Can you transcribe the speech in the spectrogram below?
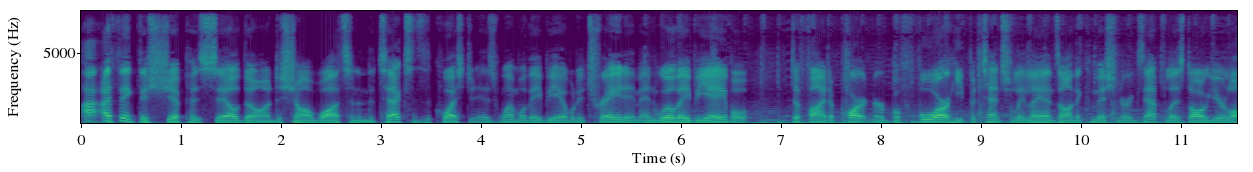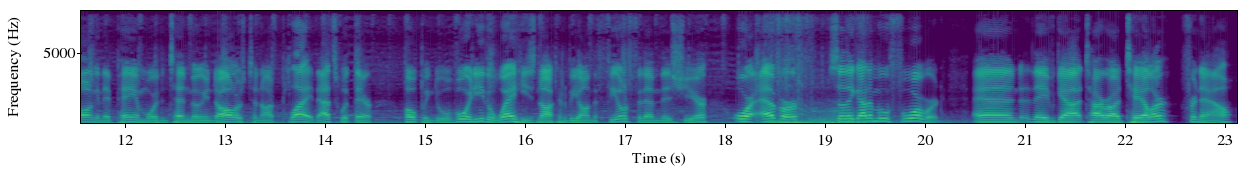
I, think the ship has sailed though on Deshaun Watson and the Texans. The question is when will they be able to trade him and will they be able to find a partner before he potentially lands on the commissioner exempt list all year long and they pay him more than $10 million to not play. That's what they're hoping to avoid. Either way, he's not going to be on the field for them this year or ever, so they got to move forward. And they've got Tyrod Taylor for now,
